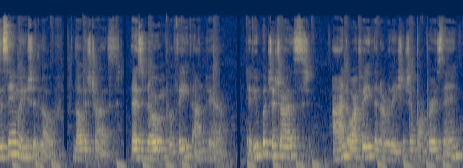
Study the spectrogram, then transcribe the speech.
the same way you should love. Love is trust. There's no room for faith and fear. If you put your trust and or faith in a relationship or person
